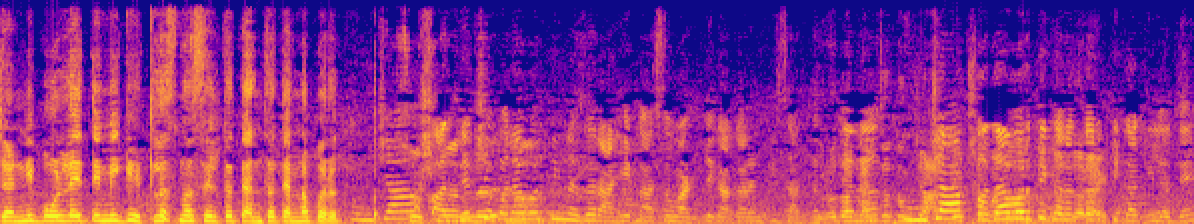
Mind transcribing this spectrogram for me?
ज्यांनी बोलले ते मी घेतलंच नसेल तर त्यांचं त्यांना परत. पदावरती नजर आहे का असं वाटते का? कारण की सातत्यानं तुमच्या पदावरती तर टीका केली जाते.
